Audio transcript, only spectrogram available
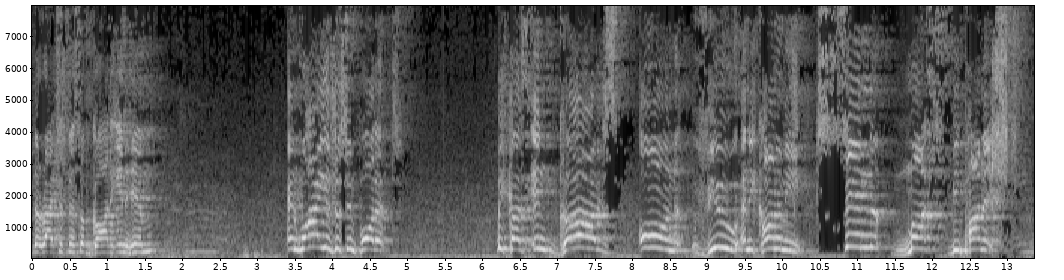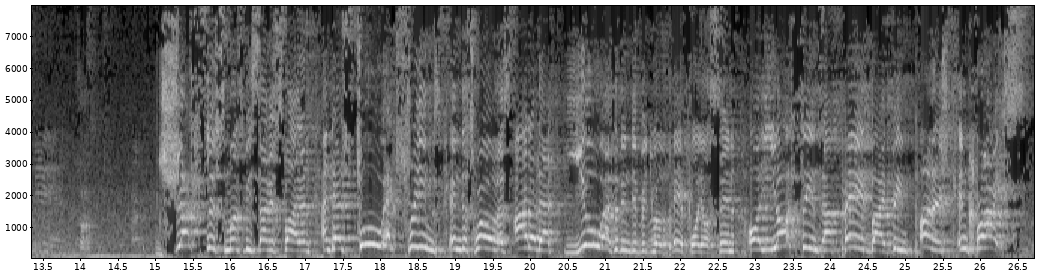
the righteousness of God in him. And why is this important? Because in God's own view and economy, sin must be punished. Justice must be satisfied. And, and there's two extremes in this world. It's either that you as an individual pay for your sin or your sins are paid by being punished in Christ.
